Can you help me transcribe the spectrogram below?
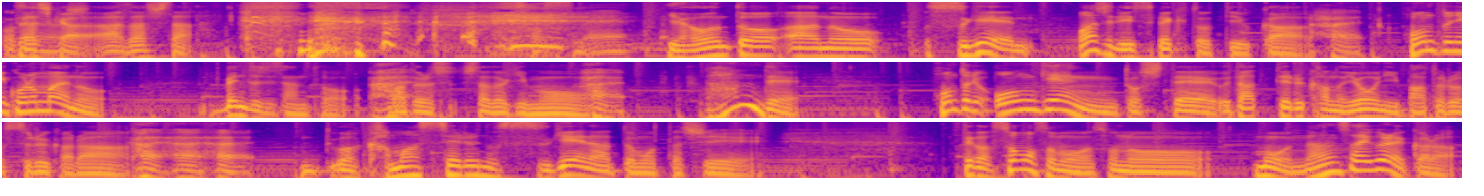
ございます確かあざした。したそうですね。いや本当あのすげえマジリスペクトっていうかはい。本当にこの前のベンジャジさんとバトルした時も、はい。なんで本当に音源として歌ってるかのようにバトルをするから、はいはいはい。うわかませるのすげえなと思ったしてかそもそもそのもう何歳ぐらいから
